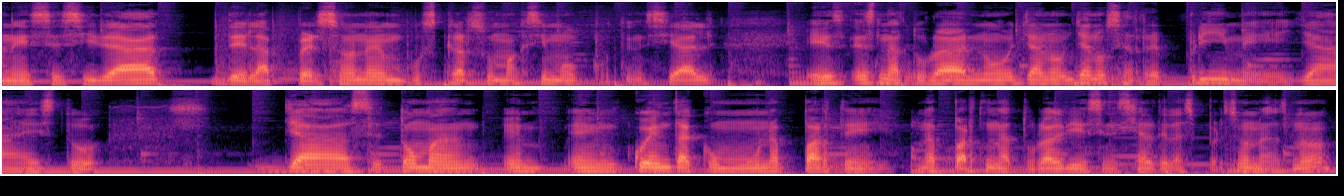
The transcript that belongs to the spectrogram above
necesidad de la persona en buscar su máximo potencial, es, natural, ¿no? Ya, ¿no? ya no se reprime, ya esto ya se toma en, cuenta como una parte, una parte natural y esencial de las personas, ¿no?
